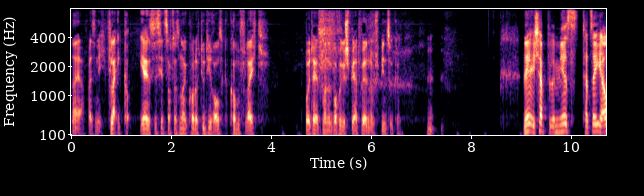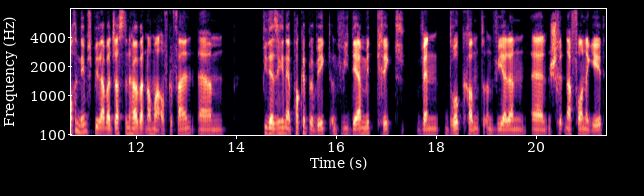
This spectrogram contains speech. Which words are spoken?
naja, weiß ich nicht. Vielleicht, ja, es ist jetzt auch das neue Call of Duty rausgekommen. Vielleicht wollte er jetzt mal eine Woche gesperrt werden, um spielen zu können. Nee, ich habe mir ist tatsächlich auch in dem Spiel aber Justin Herbert nochmal aufgefallen, ähm, wie der sich in der Pocket bewegt und wie der mitkriegt, wenn Druck kommt und wie er dann äh, einen Schritt nach vorne geht,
